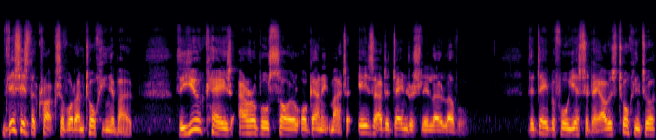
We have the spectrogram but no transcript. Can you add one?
This is the crux of what I'm talking about. The UK's arable soil organic matter is at a dangerously low level. The day before yesterday, I was talking to a,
